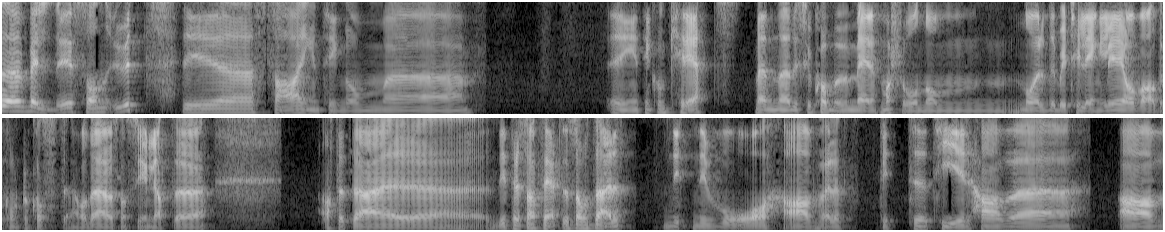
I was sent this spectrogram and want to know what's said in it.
uh, veldig sånn ut. De uh, sa ingenting om uh, Ingenting konkret. Men de skulle komme med mer informasjon om når det blir tilgjengelig, og hva det kommer til å koste. Og det er jo sannsynlig at at dette er eh, De presenterte det som at det er et nytt nivå av Eller et nytt eh, tier av, eh, av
